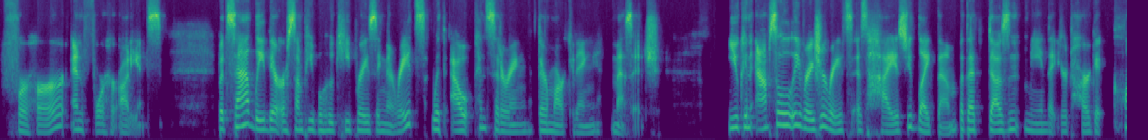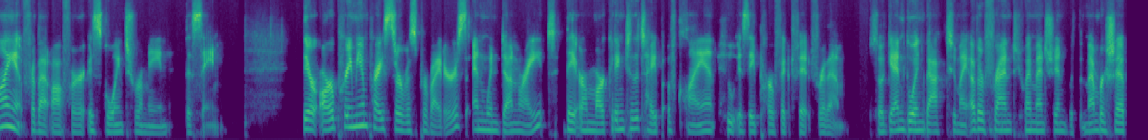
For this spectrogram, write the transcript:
for her and for her audience. But sadly, there are some people who keep raising their rates without considering their marketing message. You can absolutely raise your rates as high as you'd like them, but that doesn't mean that your target client for that offer is going to remain the same. There are premium price service providers, and when done right, they are marketing to the type of client who is a perfect fit for them. So, again, going back to my other friend who I mentioned with the membership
